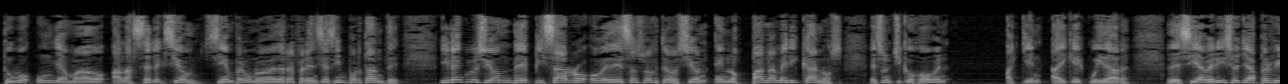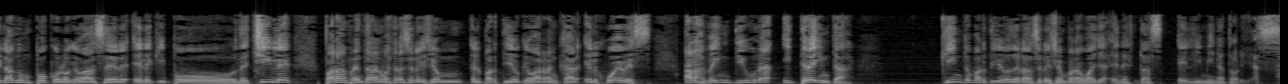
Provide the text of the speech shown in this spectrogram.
tuvo un llamado a la selección, siempre un 9 de referencia es importante. Y la inclusión de Pizarro obedece a su actuación en los Panamericanos. Es un chico joven a quien hay que cuidar. Decía Berizzo ya perfilando un poco lo que va a hacer el equipo de Chile para enfrentar a nuestra selección el partido que va a arrancar el jueves a las 21 y 30. Quinto partido de la selección paraguaya en estas eliminatorias.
